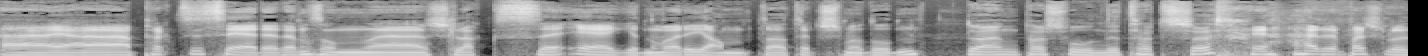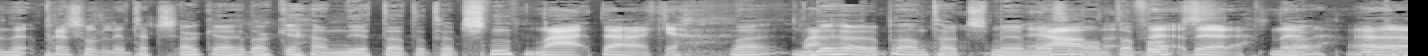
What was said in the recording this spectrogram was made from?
Eh, jeg praktiserer en sånn eh, slags eh, egen variant av touch-metoden. Du er en personlig toucher? Jeg er en personlig, personlig toucher. Ok, du har ikke hengitt deg til touchen? Nei, det har jeg ikke. Nei, Nei. Du hører på den touch me med Ja, Samantha det, Fox? det gjør jeg. Det gjør jeg. Okay.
